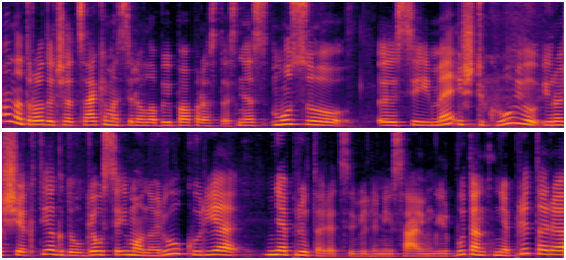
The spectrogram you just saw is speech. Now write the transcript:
Man atrodo, čia atsakymas yra labai paprastas, nes mūsų Seime iš tikrųjų yra šiek tiek daugiau Seimo narių, kurie nepritarė civiliniai sąjungai ir būtent nepritarė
